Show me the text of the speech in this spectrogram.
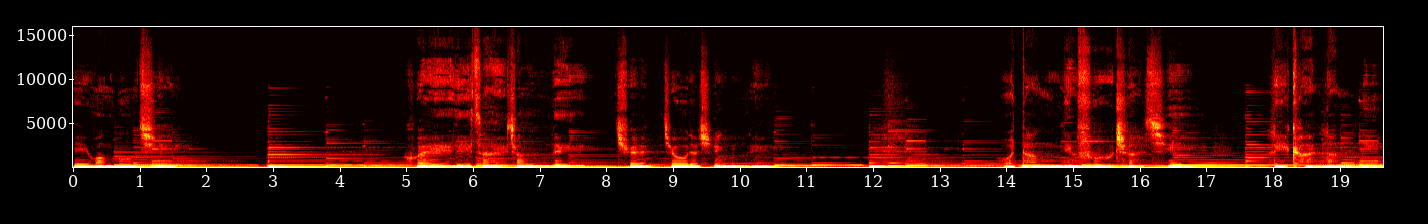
一望无际，回忆在这里缺旧的行李。我当年扶着记离开了你，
